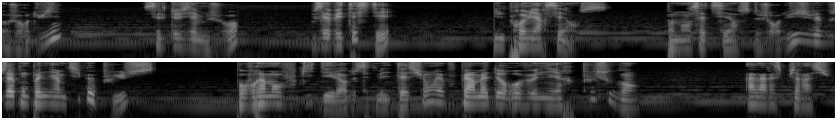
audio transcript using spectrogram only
Aujourd'hui, c'est le deuxième jour. Vous avez testé une première séance. Pendant cette séance d'aujourd'hui, je vais vous accompagner un petit peu plus pour vraiment vous guider lors de cette méditation et vous permettre de revenir plus souvent à la respiration.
